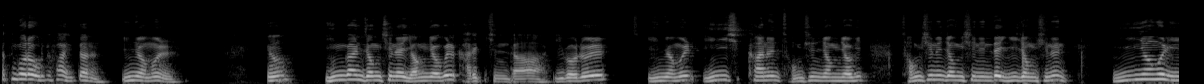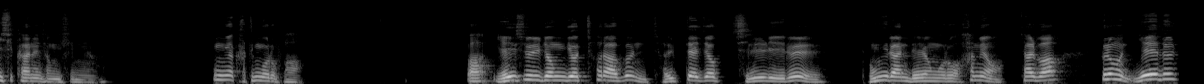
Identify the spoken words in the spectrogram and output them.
같은 거라고 그렇게 봐 일단은 이념을 어? 인간 정신의 영역을 가리킨다. 이거를 이념을 인식하는 정신 영역이 정신은 정신인데 이 정신은 이념을 인식하는 정신이야. 그냥 같은 거로 봐. 봐. 예술, 종교, 철학은 절대적 진리를 동일한 내용으로 하며 잘 봐. 그러면 얘들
